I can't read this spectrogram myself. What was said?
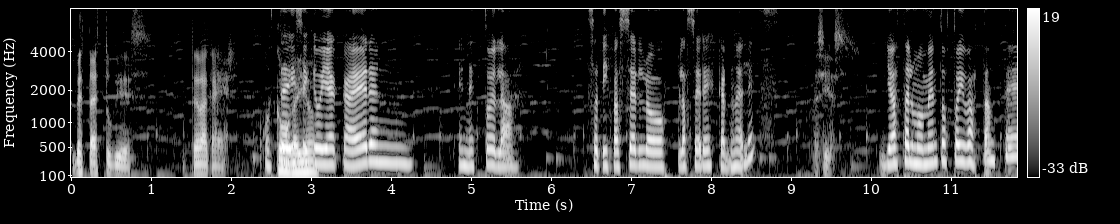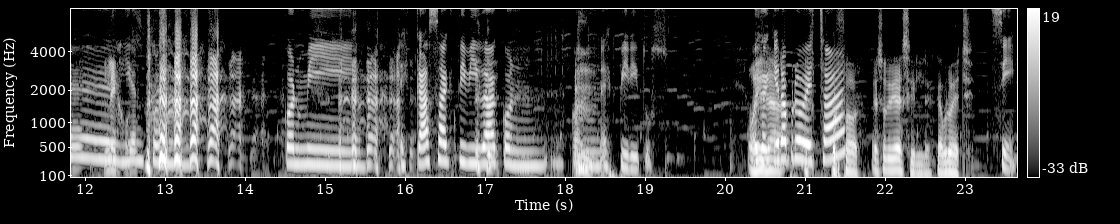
de esta estupidez, usted va a caer. Usted ¿Cómo dice cayó? que voy a caer en, en esto de la satisfacer los placeres carnales. Así es. Yo hasta el momento estoy bastante Lejos. bien con, con mi escasa actividad con, con espíritus. Oiga, quiero aprovechar- Por favor, eso quería decirle, que aproveche. Sí,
